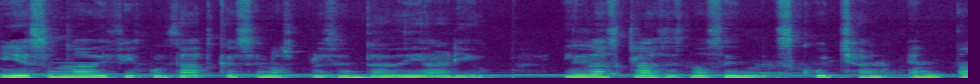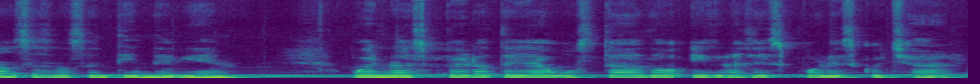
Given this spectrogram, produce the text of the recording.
y es una dificultad que se nos presenta a diario y las clases no se escuchan, entonces no se entiende bien. Bueno, espero te haya gustado y gracias por escuchar.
